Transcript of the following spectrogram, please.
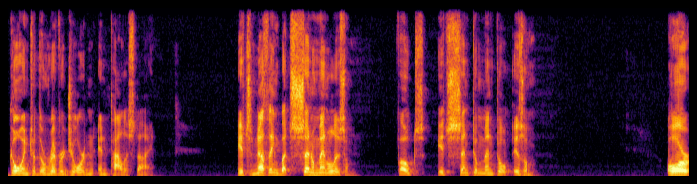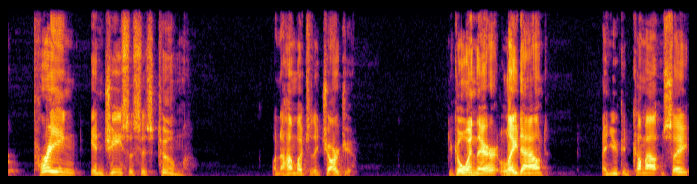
going to the River Jordan in Palestine. It's nothing but sentimentalism, folks. It's sentimentalism. Or praying in Jesus' tomb. Wonder how much they charge you. You go in there, lay down, and you can come out and say,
